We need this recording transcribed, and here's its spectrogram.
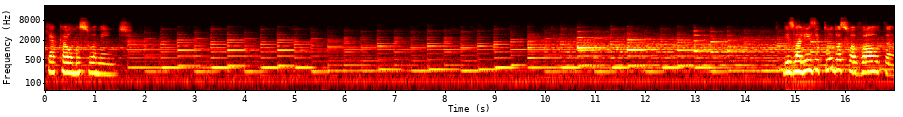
que acalma sua mente. Visualize tudo à sua volta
